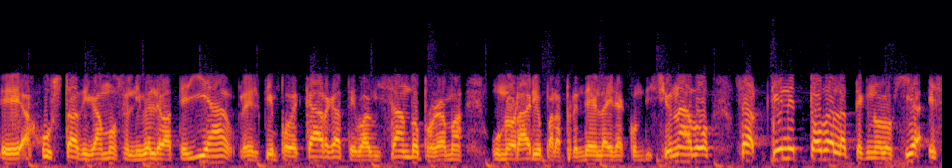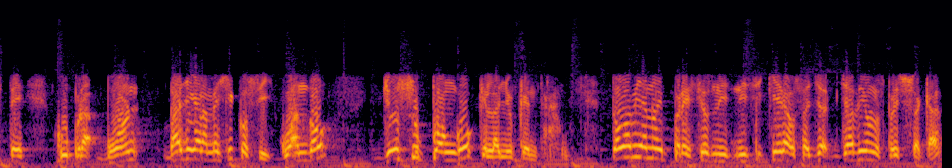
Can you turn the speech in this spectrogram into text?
eh, ajusta digamos el nivel de batería el tiempo de carga te va avisando programa un horario para prender el aire acondicionado. O sea tiene toda la tecnología este Cupra Born. Va a llegar a México sí. ¿cuándo? Yo supongo que el año que entra. Todavía no hay precios, ni, ni siquiera, o sea, ya, ya dieron los precios acá,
